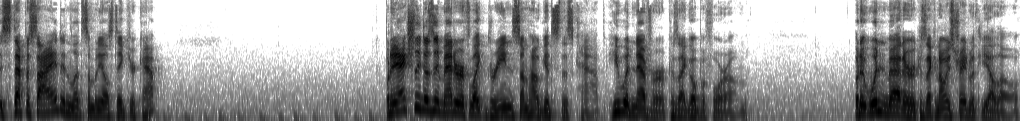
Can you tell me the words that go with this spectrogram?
step aside and let somebody else take your cap. But it actually doesn't matter if like green somehow gets this cap. He would never because I go before him. But it wouldn't matter because I can always trade with yellow.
